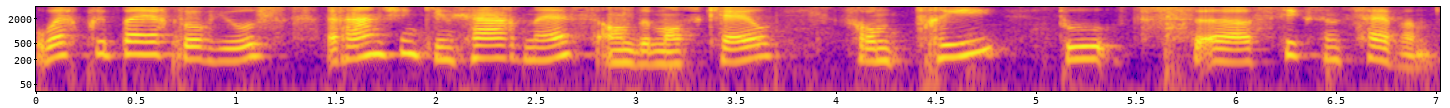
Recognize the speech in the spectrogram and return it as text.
were prepared for use, ranging in hardness on the Mohs scale from 3 to uh, 6 and 7.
